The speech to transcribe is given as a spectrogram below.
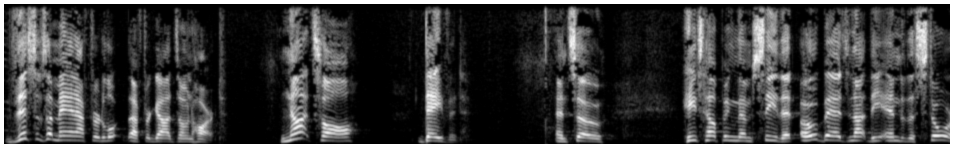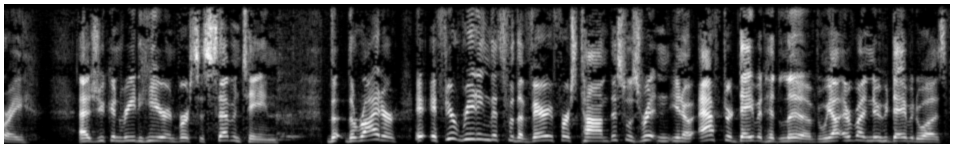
this is a man after, after God's own heart. Not Saul, David. And so he's helping them see that Obed's not the end of the story. As you can read here in verses 17 the, the writer, if you're reading this for the very first time, this was written, you know, after David had lived. We, everybody knew who David was.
